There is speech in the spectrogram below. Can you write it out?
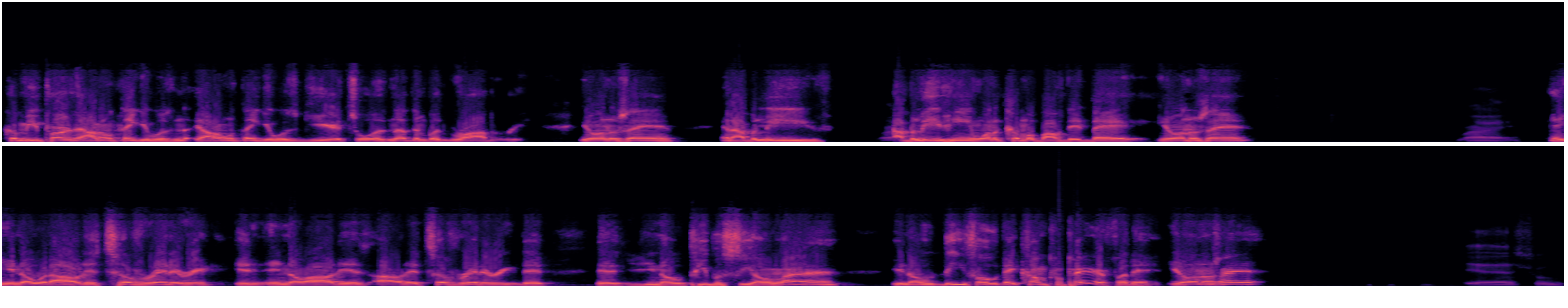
Cause me personally, I don't think it was I don't think it was geared towards nothing but robbery. You know what I'm saying? And I believe I believe he didn't want to come up off that bag. You know what I'm saying? Right. And you know, with all this tough rhetoric and you know, all this all that tough rhetoric that that you know people see online, you know, these folks they come prepared for that. You know what I'm saying? Yeah, it's true.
